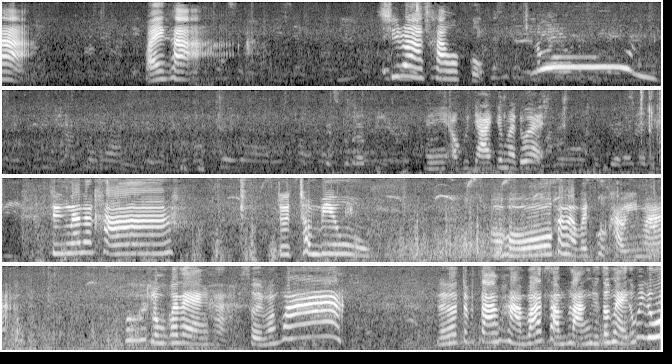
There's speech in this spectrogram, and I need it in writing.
ค่ะ ไปค่ะ ชิราคาวโกะนู่นนี่เอาคุณยายขึ้นมาด้วย ถึงแล้วนะคะ จุดชมวิว โอ้โห ข้างหลังเป็นภูเขาหิมะโอ้ยลมก็แรงค่ะ สวยมากๆเดี๋ยวเราจะไปตามหาบ้านสามหลังอยู่ตรงไหนก็ไม่รู้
